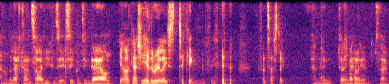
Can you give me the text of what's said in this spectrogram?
And on the left hand side, you can see it sequencing down Yeah, I can actually hear the relays ticking. Fantastic. and then turning back on again. So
